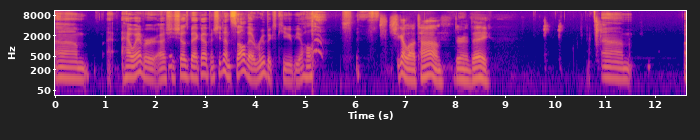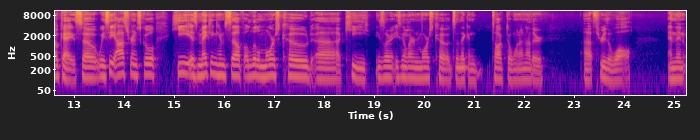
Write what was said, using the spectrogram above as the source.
Um, however, uh, she shows back up and she doesn't solve that Rubik's cube, y'all. She got a lot of time during the day. Um, okay, so we see Oscar in school. He is making himself a little Morse code uh, key. He's learn. He's gonna learn Morse code so they can talk to one another uh, through the wall. And then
